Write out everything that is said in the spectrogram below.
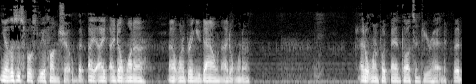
you know, this is supposed to be a fun show, but I, I, I don't want to, I don't want to bring you down. I don't want to. I don't want to put bad thoughts into your head, but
